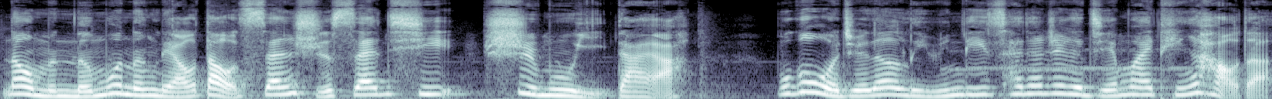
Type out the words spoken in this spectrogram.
那我们能不能聊到三十三期，拭目以待啊。不过我觉得李云迪参加这个节目还挺好的，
